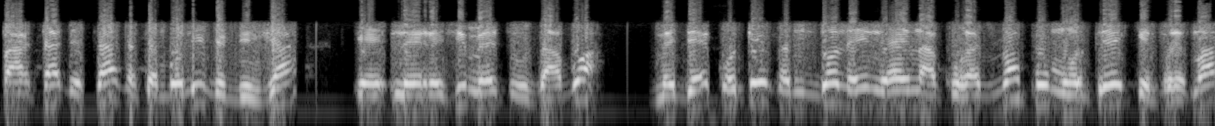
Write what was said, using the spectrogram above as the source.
partant de ça, ça symbolise déjà que le régime est aux abois. Mais d'un côté, ça nous donne un, encouragement pour montrer que vraiment,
